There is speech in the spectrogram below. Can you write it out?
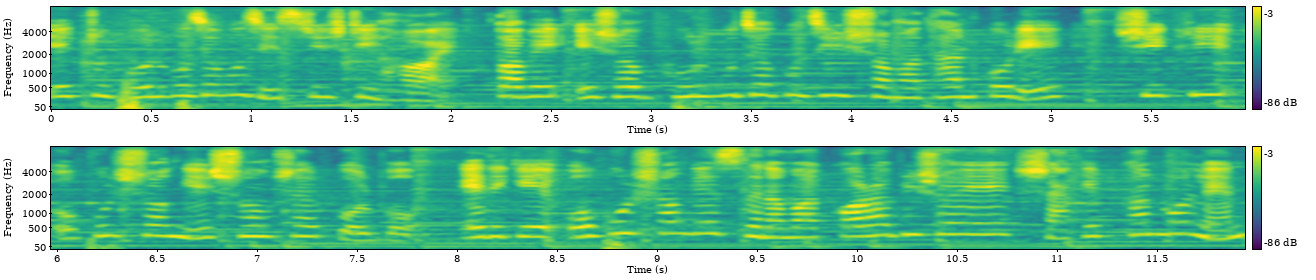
একটু ভুল বোঝাবুঝি সৃষ্টি হয়। তবে এসব ভুল বোঝাবুঝির সমাধান করে শীঘ্রই অপুর সঙ্গে সংসার করব। এদিকে অপুর সঙ্গে সিনেমা করা বিষয়ে শাকিব খান বললেন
